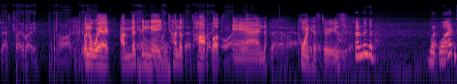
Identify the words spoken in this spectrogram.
That's traitor baiting. Oh, oh, I can kill But in a way, I, I'm missing a ton of pop-ups traumatic, alright. and porn histories. I'm in the. What? What?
